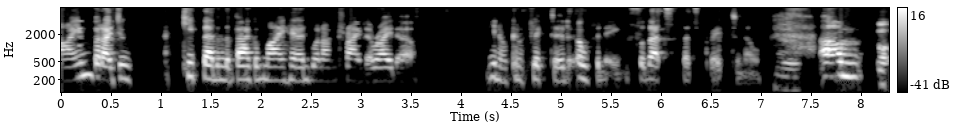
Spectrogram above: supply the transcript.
time, but I do keep that in the back of my head when I'm trying to write a you know conflicted opening. So that's that's great to know. Yeah. Um, well,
